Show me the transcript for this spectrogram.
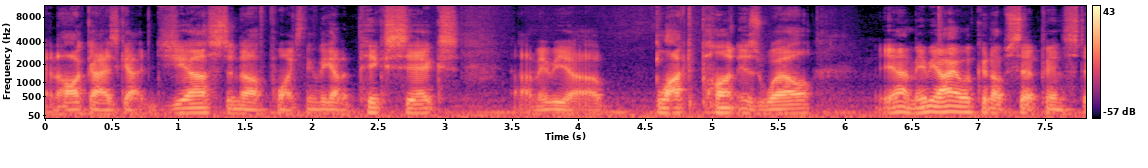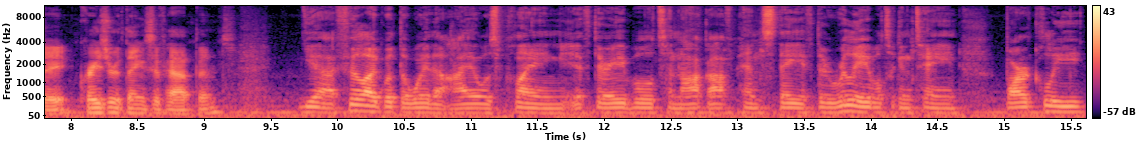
and the Hawkeyes got just enough points. I think they got a pick six, uh, maybe a blocked punt as well. Yeah, maybe Iowa could upset Penn State. Crazier things have happened. Yeah, I feel like with the way that Iowa's playing, if they're able to knock off Penn State, if they're really able to contain Barkley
